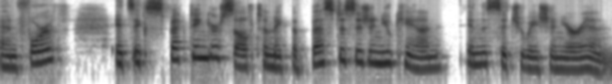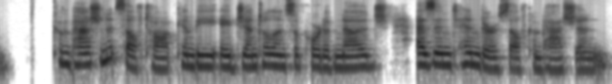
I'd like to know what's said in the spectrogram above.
And fourth, it's expecting yourself to make the best decision you can in the situation you're in. Compassionate self talk can be a gentle and supportive nudge, as in tender self compassion,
